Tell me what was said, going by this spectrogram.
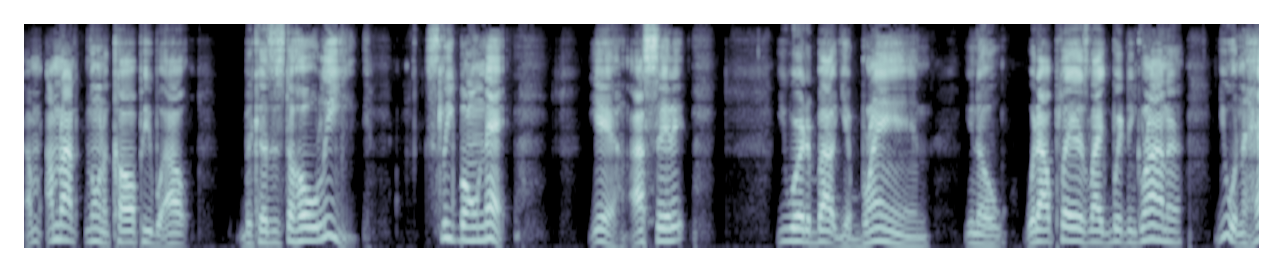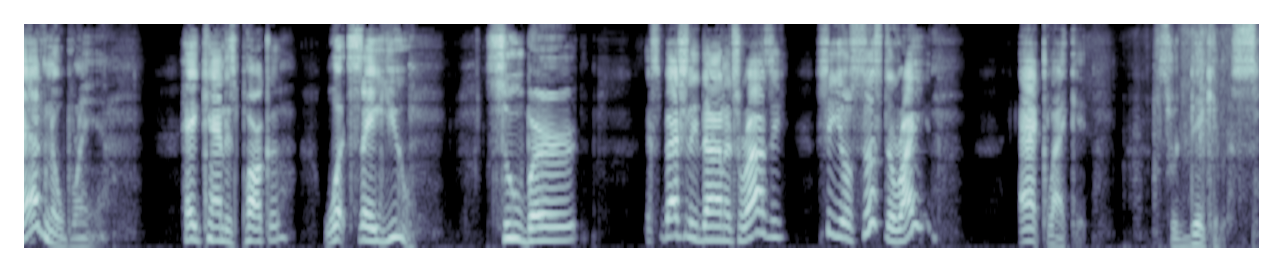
I'm, I'm not going to call people out because it's the whole league. Sleep on that. Yeah, I said it. You worried about your brand. You know, without players like Brittney Griner, you wouldn't have no brand. Hey, Candace Parker, what say you? Sue Bird, especially Donna Taurasi. She your sister, right? Act like it. It's ridiculous.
